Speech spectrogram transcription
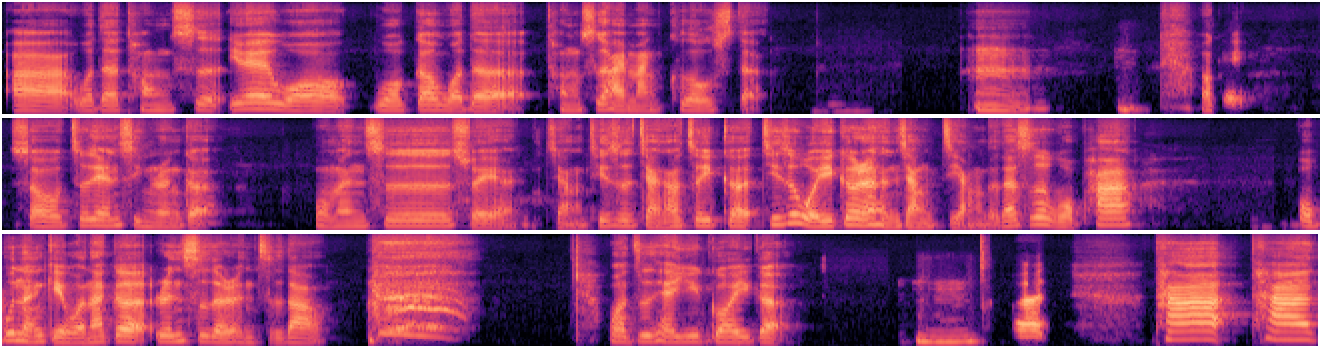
呃我的同事，因为我我跟我的同事还蛮 close 的，嗯嗯，OK，so 自恋型人格，我们是谁讲？其实讲到这个，其实我一个人很想讲的，但是我怕我不能给我那个认识的人知道，我之前遇过一个。嗯，呃，他他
